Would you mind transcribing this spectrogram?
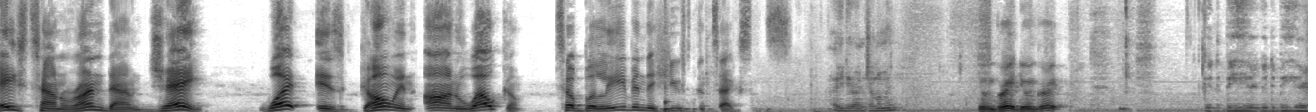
H Town Rundown. Jay, what is going on? Welcome to Bleav in the Houston Texans. How you doing, gentlemen? Doing great, doing great. Good to be here. Good to be here.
